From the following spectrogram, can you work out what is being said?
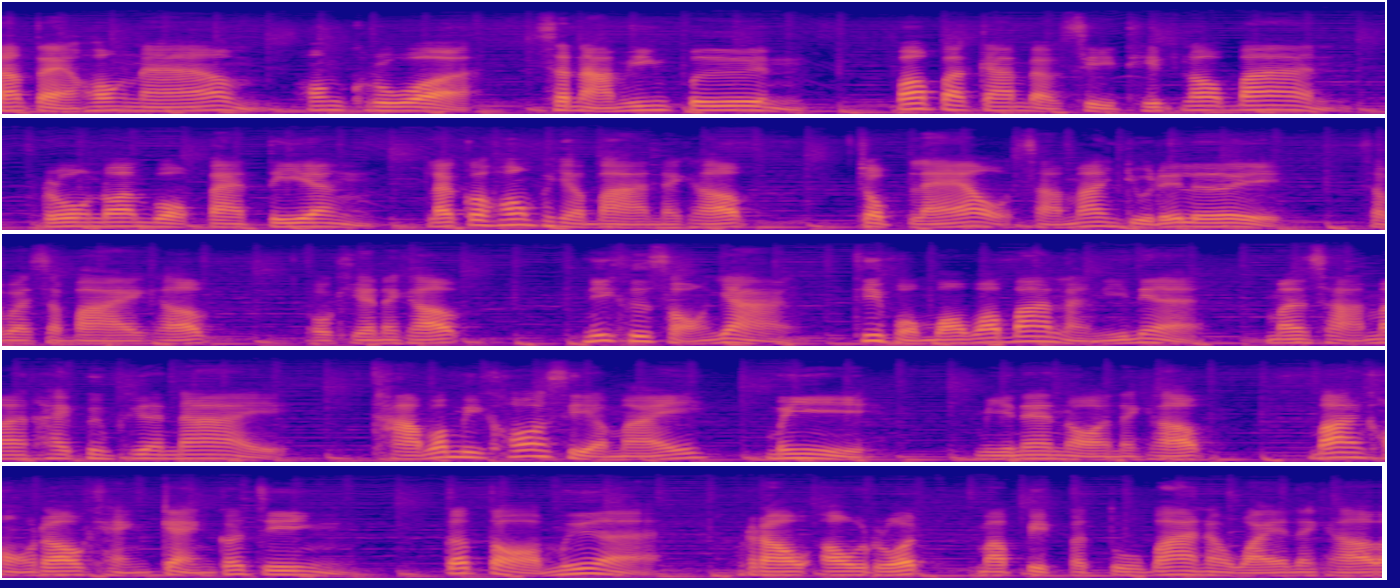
ตั้งแต่ห้องน้ำห้องครัว สนามยิงปืน ป้อมปราการแบบ 4 ทิศรอบบ้าน โรงนอนบวก 8 เตียง แล้วก็ห้องพยาบาลนะครับ จบแล้วสามารถอยู่ได้เลย สบายๆครับ โอเคนะครับ นี่คือ 2 อย่างที่ผมมองว่าบ้านหลังนี้เนี่ย มันสามารถให้เพื่อนๆได้ ถามว่ามีข้อเสียไหม มี มีแน่นอนนะครับ บ้านของเราแข็งแกร่งก็จริง ก็ต่อเมื่อเราเอารถมาปิดประตูบ้านเอาไว้นะครับ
